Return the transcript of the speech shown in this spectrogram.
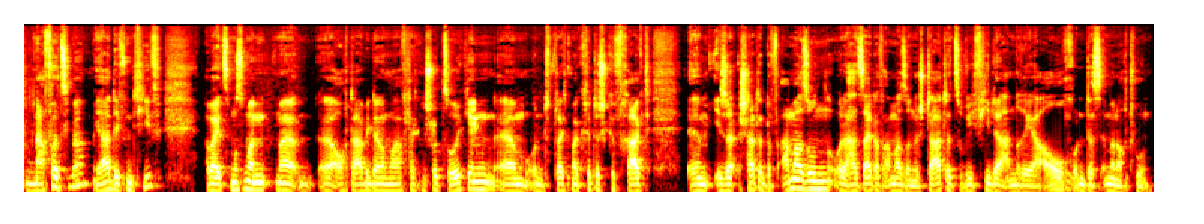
nachvollziehbar, ja, definitiv. Aber jetzt muss man mal äh, auch da wieder nochmal vielleicht einen Schritt zurückgehen ähm, und vielleicht mal kritisch gefragt, ähm, ihr startet auf Amazon oder seid auf Amazon gestartet, so wie viele andere ja auch und das immer noch tun.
